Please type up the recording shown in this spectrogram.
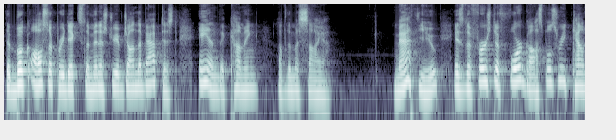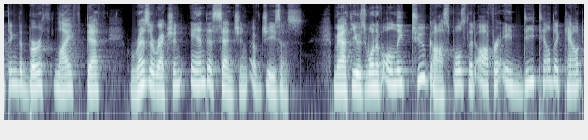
The book also predicts the ministry of John the Baptist and the coming of the Messiah. Matthew is the first of four Gospels recounting the birth, life, death, resurrection, and ascension of Jesus. Matthew is one of only two Gospels that offer a detailed account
